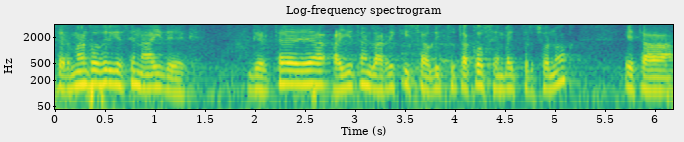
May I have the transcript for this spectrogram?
Germán Rodríguezen aideek, gertarera haietan larriki zaulitutako zenbait pertsonok, eta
